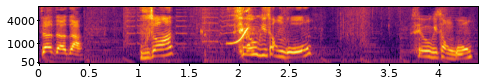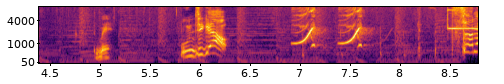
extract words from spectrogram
자자자. 우선 세우기 성공. 세우기 성공. 그다음에 움직여. 써라.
